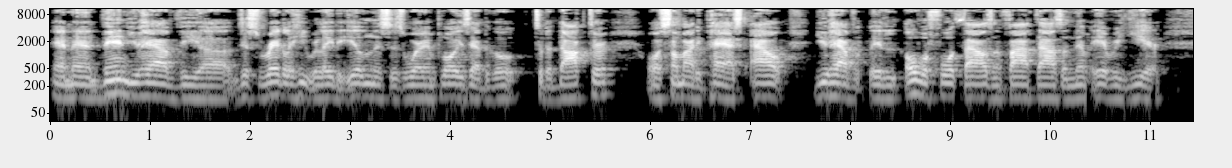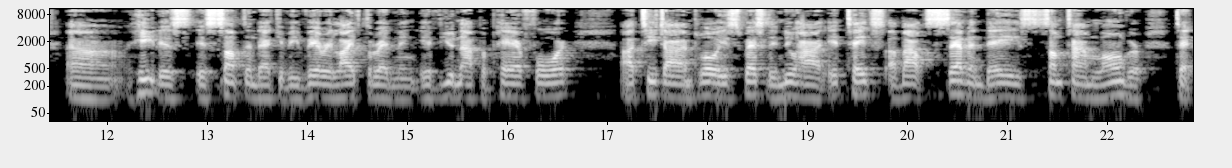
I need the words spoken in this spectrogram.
And then, then you have the uh, just regular heat related illnesses where employees have to go to the doctor or somebody passed out. You have over 4,000, 5,000 of them every year. Uh, heat is is something that can be very life threatening if you're not prepared for it. I teach our employees, especially new hire, it takes about seven days, sometime longer, to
